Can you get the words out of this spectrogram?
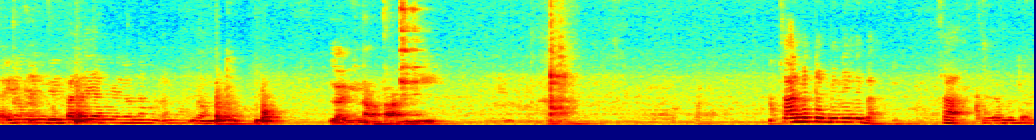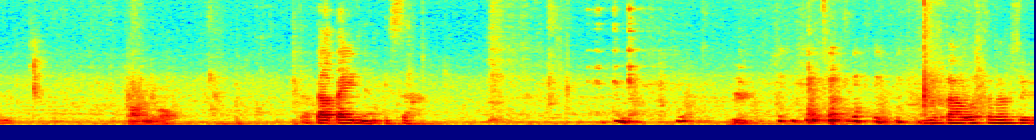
Painumin din pala yan ngayon ng ano, gamot. Laging nakatali eh. Saan mo ito binili ba? Sa, alam mo doon. Ako ni Mau. Sa tatay niya, isa. Natawas ka lang si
